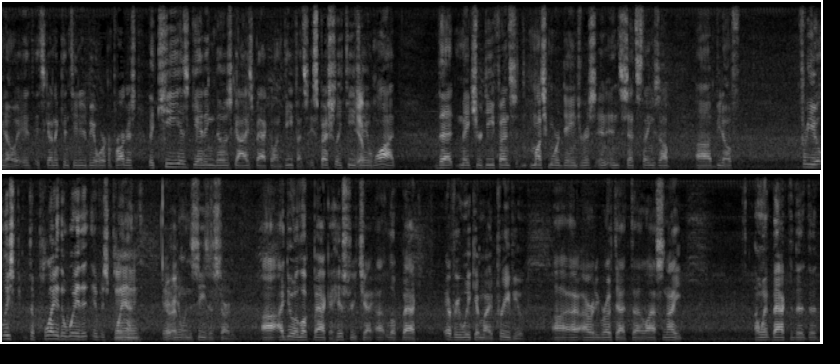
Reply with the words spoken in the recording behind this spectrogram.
you know it, it's going to continue to be a work in progress. The key is getting those guys back on defense, especially T.J. Yep. Watt, that makes your defense much more dangerous and, and sets things up, uh, you know, f- for you at least to play the way that it was planned, Mhm. uh, You're you right. know, when the season started. Uh, I do a look back, a history check, uh, look back every week in my preview. Uh, I, I already wrote that uh, last night. I went back to the, the,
